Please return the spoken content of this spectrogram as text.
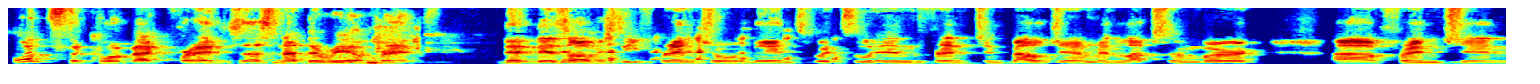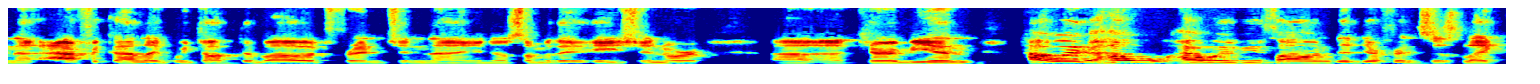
"What's the Quebec French? That's not the real French." then there's obviously French over there in Switzerland, French in Belgium and Luxembourg, uh, French in Africa, like we talked about, French in uh, you know some of the Asian or uh, Caribbean. How how how have you found the differences? Like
